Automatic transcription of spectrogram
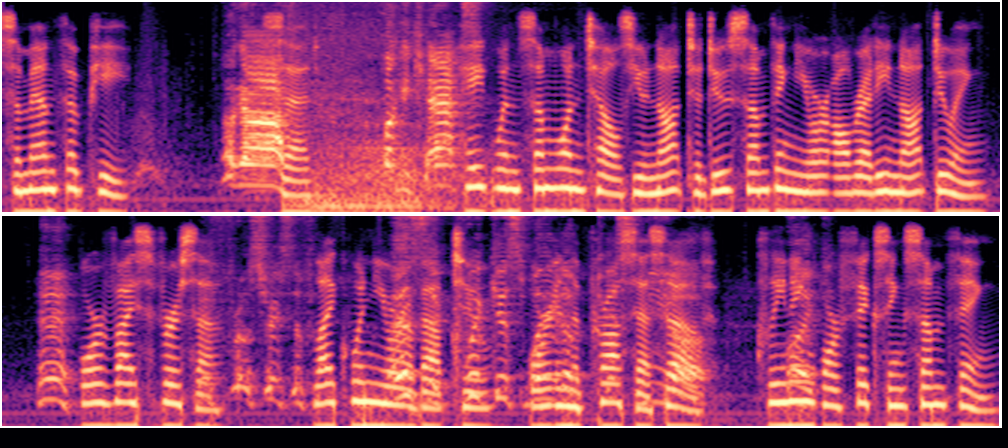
Samantha P. Fuck off! said, Fucking cats! Hate when someone tells you not to do something you're already not doing, Eh, or vice versa. frustrates the f- Like when you're That's about to, or in the process of, cleaning Like- or fixing something.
